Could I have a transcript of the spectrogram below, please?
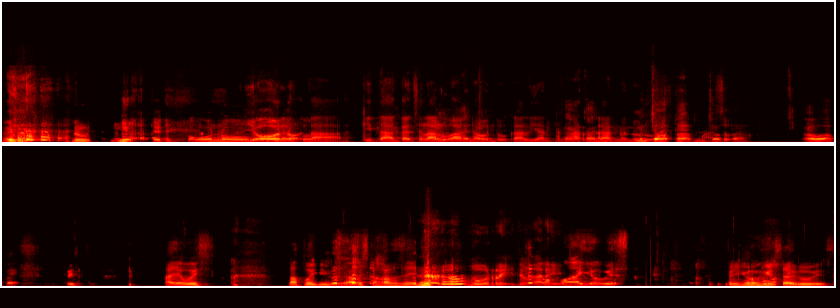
Kok ngono? Ya ono ta. Kita akan selalu Ya, ada untuk kalian dengarkan lho. mencoba, Masuk. mencoba. Awak pek. Ayo wis. Lapo iki? Habis kenal sih. Cuk arek. Apa ayo wis? Bingung wis aku wis.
